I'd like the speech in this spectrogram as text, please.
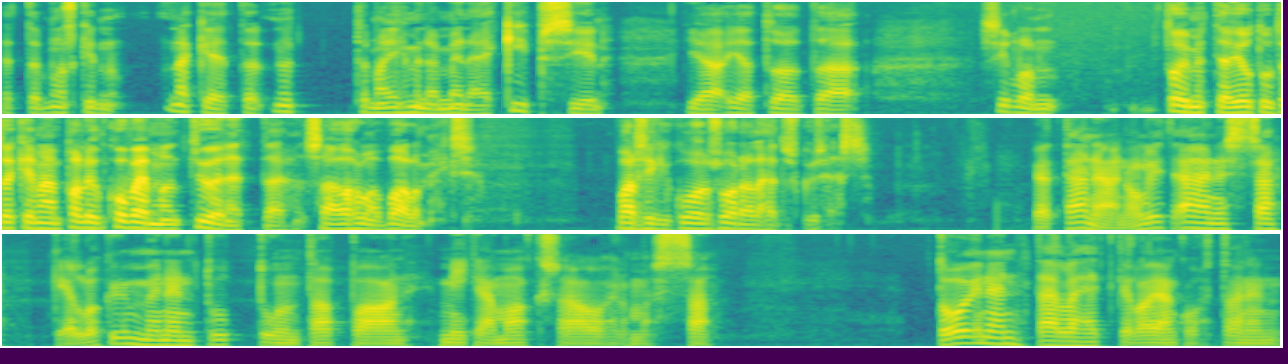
että myöskin näkee, että nyt tämä ihminen menee kipsiin ja, ja tuota, silloin toimittaja joutuu tekemään paljon kovemman työn, että saa ohjelman valmiiksi, varsinkin kun on suora lähetys kyseessä. Ja tänään olit äänessä kello 10 tuttuun tapaan, mikä maksaa ohjelmassa. Toinen tällä hetkellä ajankohtainen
